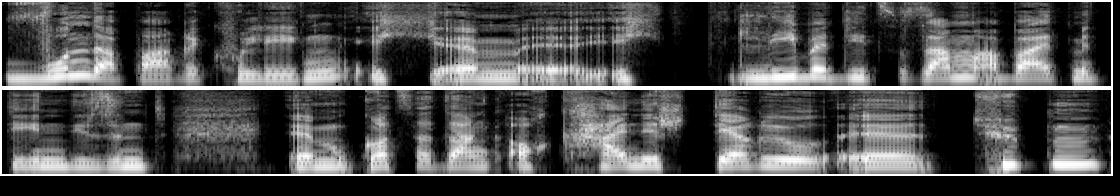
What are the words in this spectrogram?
wunderbare Kollegen. Ich, ähm, ich liebe die Zusammenarbeit mit denen. Die sind ähm, Gott sei Dank auch keine Stereotypen.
